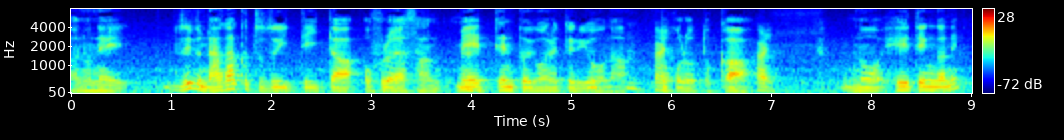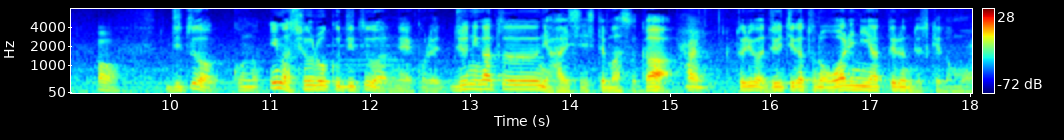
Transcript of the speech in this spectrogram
あのねずいぶん長く続いていたお風呂屋さん名店と言われてるようなうんところとかはい。の閉店がねあ実はこの今収録実はねこれ12月に配信してますがあはい。鳥は11月の終わりにやってるんですけども、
